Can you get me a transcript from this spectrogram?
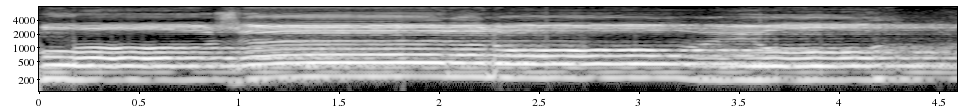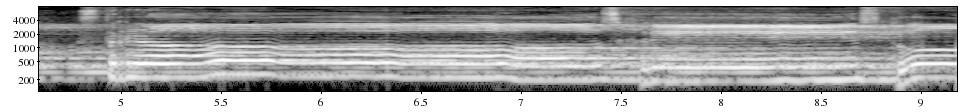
blagena noio stras Christovo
